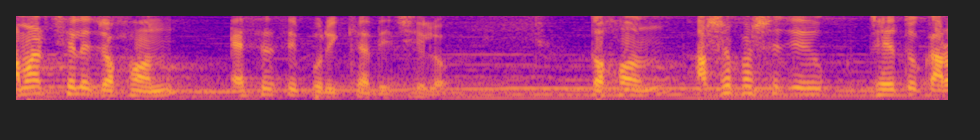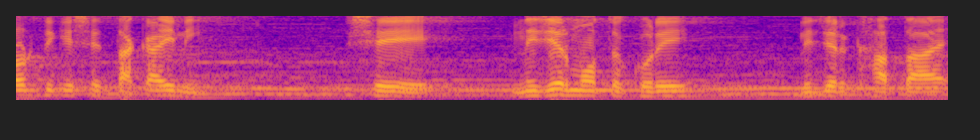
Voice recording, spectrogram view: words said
আমার ছেলে যখন এসএসসি পরীক্ষা দিচ্ছিল, তখন আশেপাশে যেহেতু কারোর দিকে সে তাকায়নি, সে নিজের মতো করে নিজের খাতায়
